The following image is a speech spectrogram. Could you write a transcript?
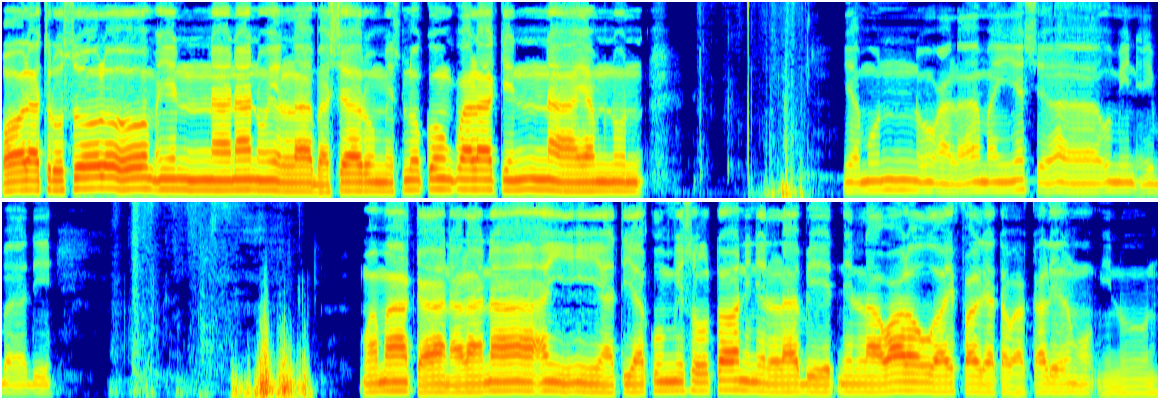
Qalat rusuluhum inna nanu illa basyarum mislukum walakinna yamnun yamunnu ala man yasha'u min ibadi. Wa ma kana lana an yatiyakum bisultanin illa bi'idnillah wa 'alallahi falyatawakkalul mu'minun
